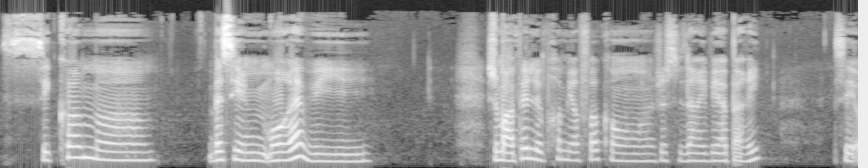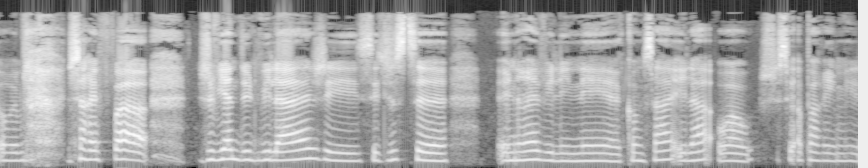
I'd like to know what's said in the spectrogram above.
c'est comme, euh, ben c'est mon rêve. Et je me rappelle la première fois quand je suis arrivée à Paris. C'est horrible. J'arrive pas. Je viens d'un village et c'est juste euh, une rêve. Il est né euh, comme ça et là, waouh, je suis à Paris, mais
